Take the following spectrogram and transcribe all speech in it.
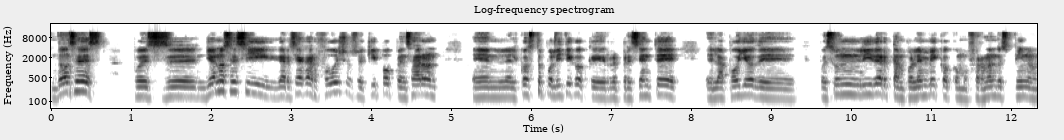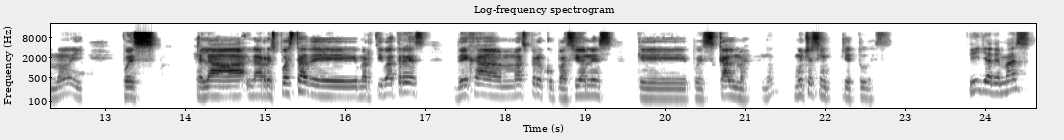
Entonces, pues eh, yo no sé si García Garfuch o su equipo pensaron en el costo político que represente el apoyo de pues un líder tan polémico como Fernando Espino, ¿no? Y pues la, la respuesta de Martí Batres deja más preocupaciones que pues calma, ¿no? Muchas inquietudes. Sí, y además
